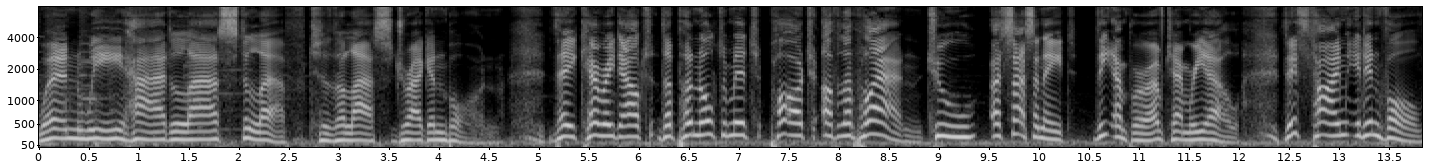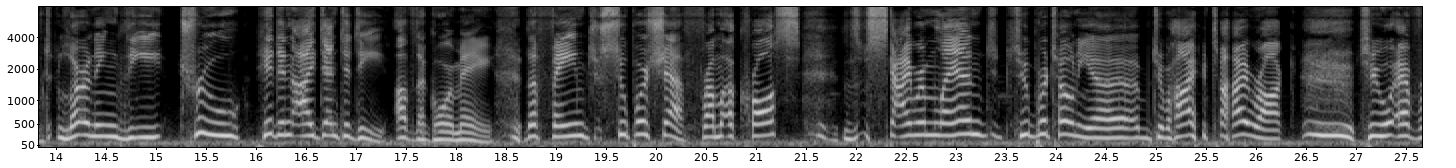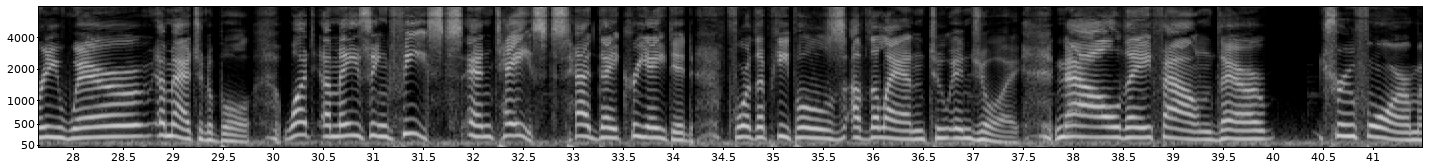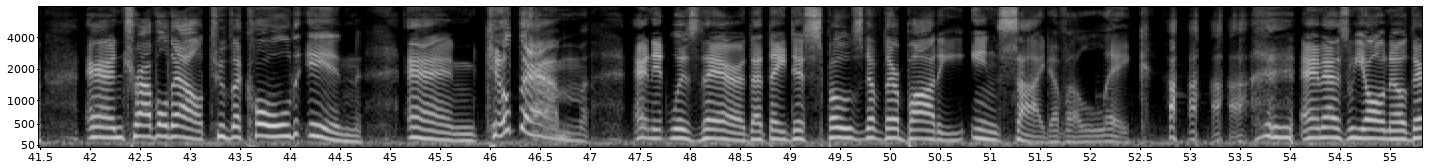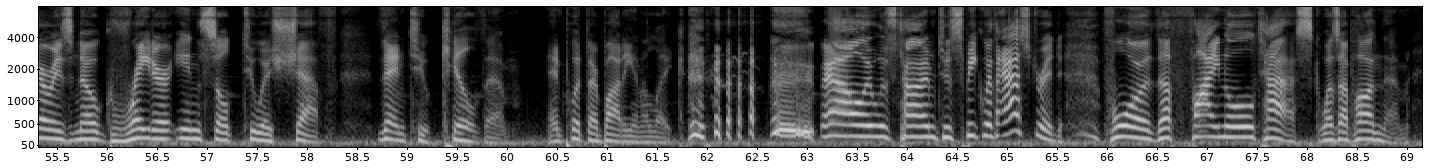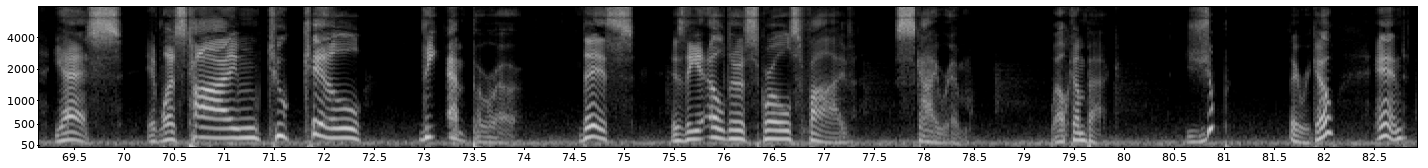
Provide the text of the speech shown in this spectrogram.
When we had last left the last Dragonborn, they carried out the penultimate part of the plan to assassinate the Emperor of Tamriel. This time it involved learning the true hidden identity of the gourmet, the famed super chef from across Skyrim land to Bretonia to High to High Rock to everywhere imaginable. What amazing feasts and tastes had they created for the peoples of the land to enjoy? Now they found their true form and traveled out to the cold inn and killed them. And it was there that they disposed of their body inside of a lake. and as we all know, there is no greater insult to a chef than to kill them and put their body in a lake. now it was time to speak with Astrid, for the final task was upon them. Yes, it was time to kill the Emperor. This is the Elder Scrolls V Skyrim. Welcome back. Zoop. There we go. And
